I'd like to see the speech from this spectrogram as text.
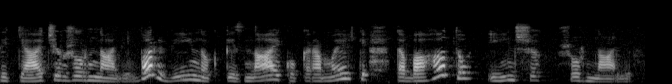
дитячих журналів: Барвінок, Пізнайко, Карамельки та багато інших журналів.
